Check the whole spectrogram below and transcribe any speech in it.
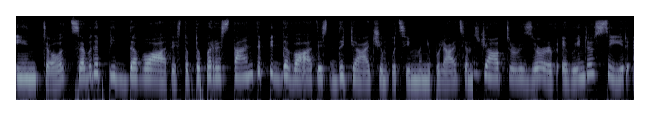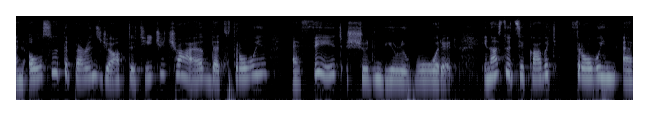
into – це буде піддаватись, тобто перестаньте піддаватись дитячим у цим маніпуляціям. It's job to reserve a window seat and also the parent's job to teach a child that throwing a fit shouldn't be rewarded. І нас тут цікавить throwing a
